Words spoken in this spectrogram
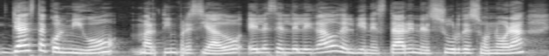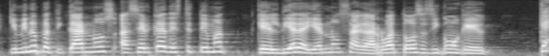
ya está conmigo Martín Preciado, él es el delegado del bienestar en el sur de Sonora, quien viene a platicarnos acerca de este tema que el día de ayer nos agarró a todos así como que, ¿qué?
